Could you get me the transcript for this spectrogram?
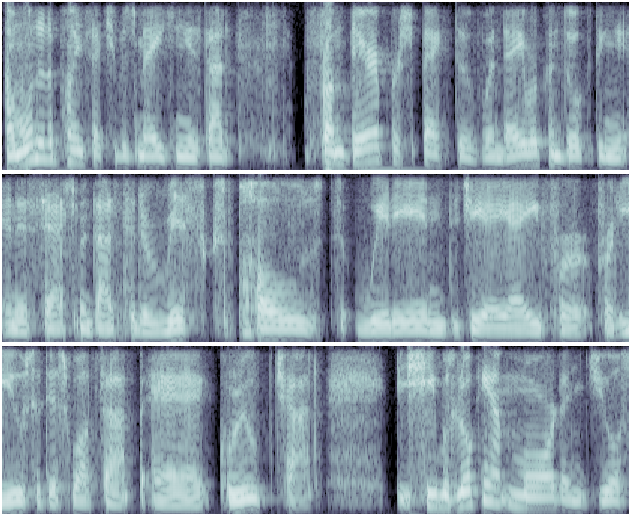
And one of the points that she was making is that from their perspective, when they were conducting an assessment as to the risks posed within the GAA for, for the use of this WhatsApp uh, group chat, she was looking at more than just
